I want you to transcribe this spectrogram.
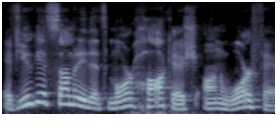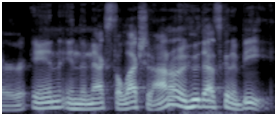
If you get somebody that's more hawkish on warfare in in the next election i don't know who that's going to be.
